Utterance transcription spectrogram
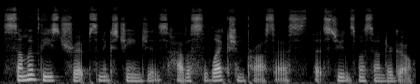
Some of these trips and exchanges have a selection process that students must undergo.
